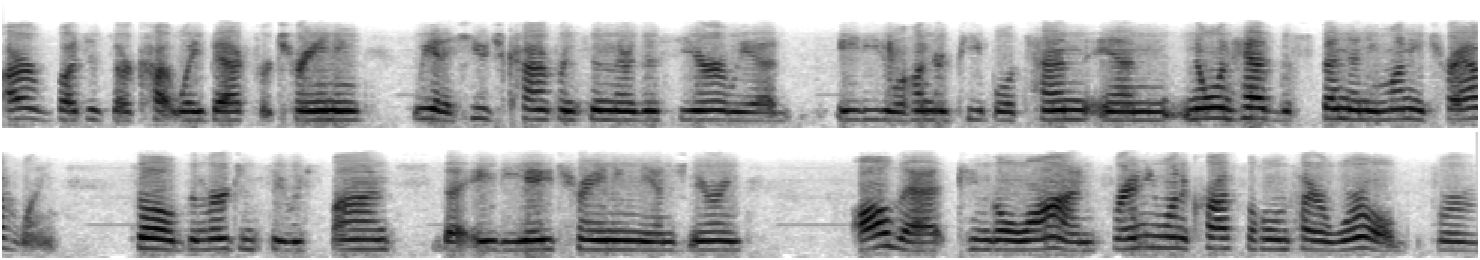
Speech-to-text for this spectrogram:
our budgets are cut way back for training. We had a huge conference in there this year. We had 80 to 100 people attend, and no one had to spend any money traveling. So the emergency response, the ADA training, the engineering, all that can go on for anyone across the whole entire world for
